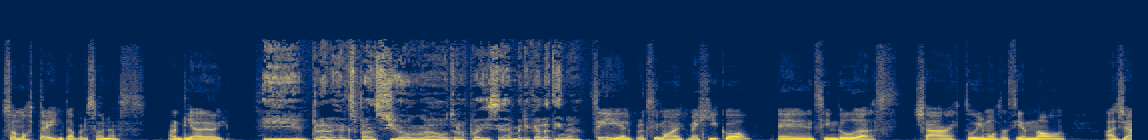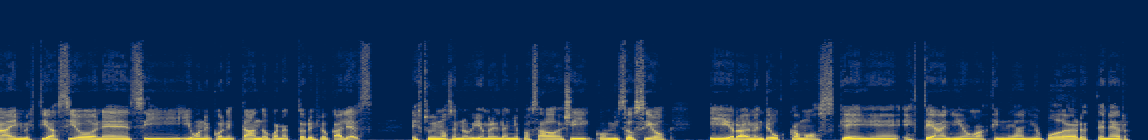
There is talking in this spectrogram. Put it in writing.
Somos 30 personas al día de hoy. ¿Y planes de expansión a otros países de América Latina? Sí, el próximo es México, eh, sin dudas ya estuvimos haciendo allá investigaciones y, bueno, conectando con actores locales. Estuvimos en noviembre del año pasado allí con mi socio y realmente buscamos que este año, a fin de año, poder tener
